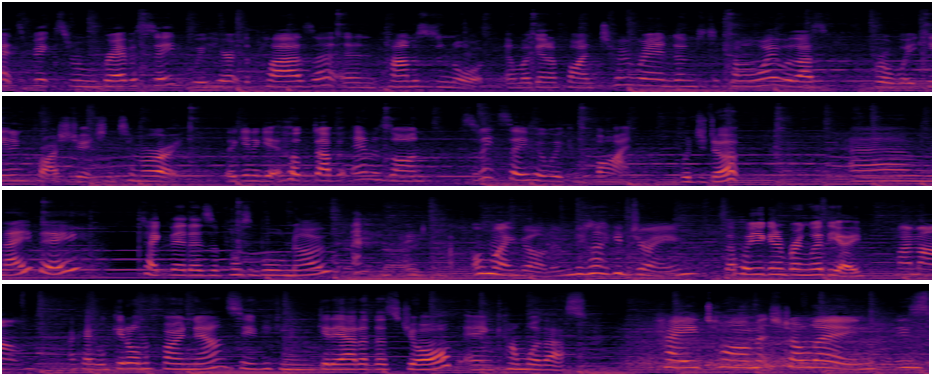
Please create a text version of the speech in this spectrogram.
Hey, it's Bex from Grab a Seat. We're here at the Plaza in Palmerston North, and we're going to find two randoms to come away with us for a weekend in Christchurch and Timaru. They're going to get hooked up at Amazon, so let's see who we can find. Would you do it? Um, maybe. Take that as a possible no. Oh my god, it would be like a dream. So, who are you going to bring with you? My mum. Okay, we'll get on the phone now and see if you can get out of this job and come with us. Hey Tom, it's Jolene. These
